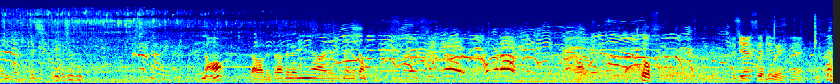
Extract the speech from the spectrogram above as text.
Allez, moi, vas-y, vas-y au bout. No, estaba detrás de la línea del medio campo. Oh, C'est bien, c'est bien. doué. Oh.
